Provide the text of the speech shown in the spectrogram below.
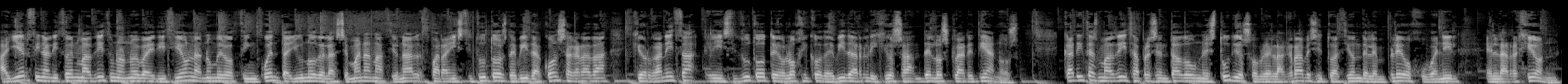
Ayer finalizó en Madrid una nueva edición, la número 51 de la Semana Nacional para Institutos de Vida Consagrada que organiza el Instituto Teológico de Vida Religiosa de los Claretianos. Caritas Madrid ha presentado un estudio sobre la grave situación del empleo juvenil en la región.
